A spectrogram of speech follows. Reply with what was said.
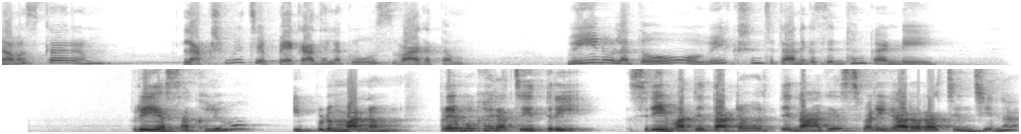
నమస్కారం. లక్ష్మి చెప్పే కథలకు స్వాగతం. వీణులతో వీక్షించటానికి సిద్ధం కండి. ప్రియ సఖులు ఇప్పుడు మనం ప్రముఖ రచయిత్రి శ్రీమతి తటవర్తి నాగేశ్వరి గారు రచించిన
